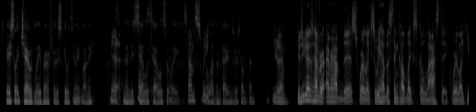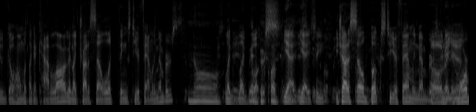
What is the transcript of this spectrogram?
It's basically child labour for the school to make money, Yeah, and then they'd sell the Yes. towels at like Sounds sweet. eleven pounds or something. Yeah. Did you guys ever ever have this where like so we had this thing called like Scholastic where like you would go home with like a catalog and like try to sell like things to your family members No, like like We had book books. club. Yeah, Yeah, yeah. So you, you try to book sell trolley, yeah. books to your family members, Oh, and right, then yeah. more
